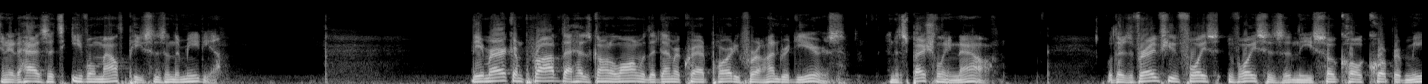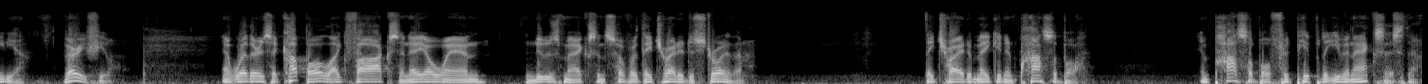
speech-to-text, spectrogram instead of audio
and it has its evil mouthpieces in the media. The American Pravda has gone along with the Democrat Party for a hundred years, and especially now, Well, there's very few voice, voices in the so called corporate media. Very few. And where there's a couple, like Fox and OAN, Newsmax, and so forth, they try to destroy them. They try to make it impossible, impossible for people to even access them.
